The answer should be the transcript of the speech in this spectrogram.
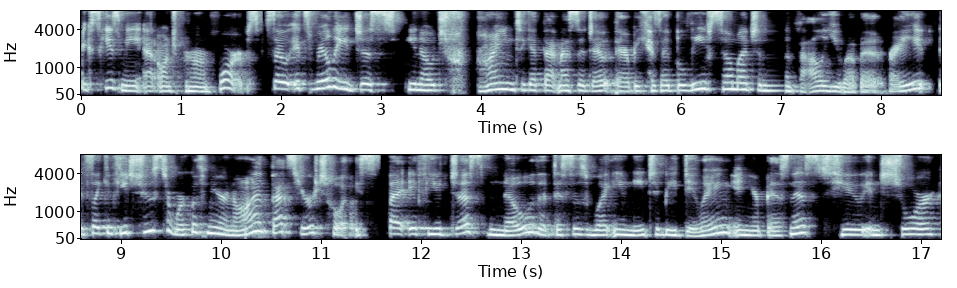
excuse me, at Entrepreneur and Forbes. So it's really just, you know, trying to get that message out there because I believe so much in the value of it, right? It's like if you choose to work with me or not, that's your choice. But if you just know that this is what you need to be doing in your business to ensure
